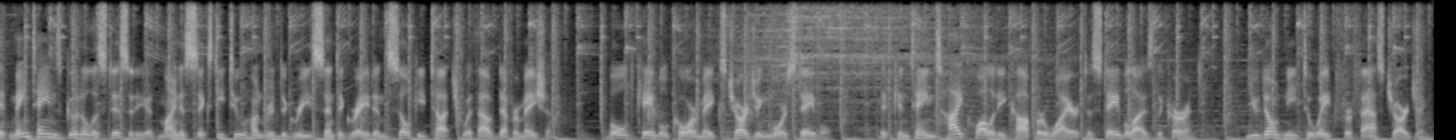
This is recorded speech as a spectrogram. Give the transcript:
It maintains good elasticity at minus 6200 degrees centigrade and silky touch without deformation. Bold cable core makes charging more stable. It contains high-quality copper wire to stabilize the current. You don't need to wait for fast charging.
